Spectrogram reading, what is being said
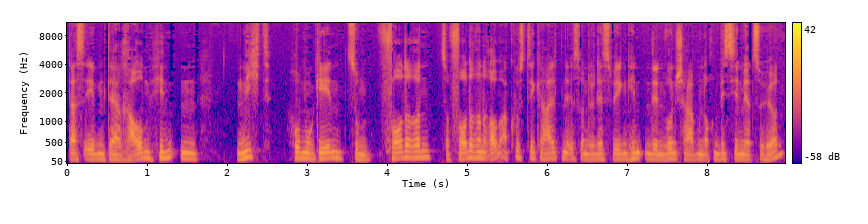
dass eben der Raum hinten nicht homogen zum vorderen, zur vorderen Raumakustik gehalten ist und wir deswegen hinten den Wunsch haben, noch ein bisschen mehr zu hören.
